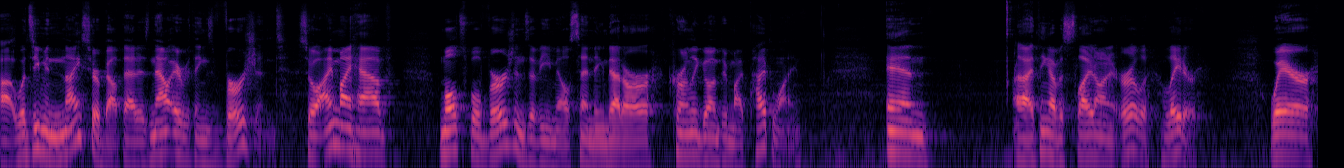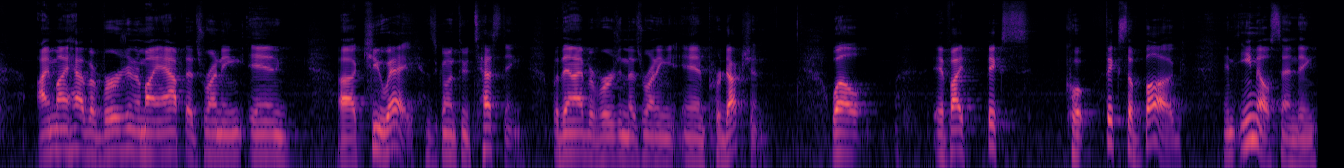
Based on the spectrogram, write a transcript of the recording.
Uh, what's even nicer about that is now everything's versioned. So I might have multiple versions of email sending that are currently going through my pipeline. And uh, I think I have a slide on it early, later, where I might have a version of my app that's running in uh, QA, it's going through testing, but then I have a version that's running in production. Well, if I fix, quote, fix a bug in email sending,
